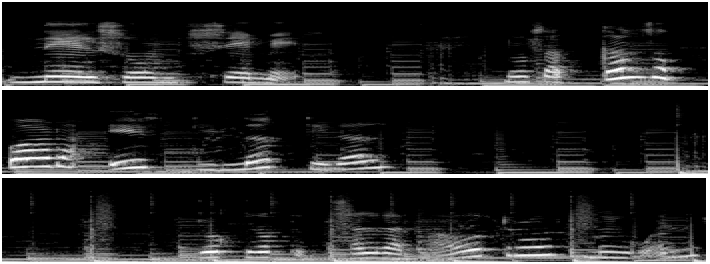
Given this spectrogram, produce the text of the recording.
Nelson Semedo nos alcanza para este lateral. Yo creo que salgan a otros muy buenos.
